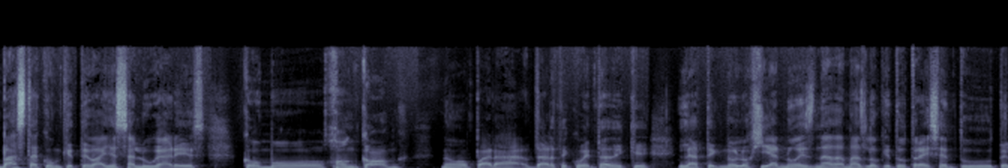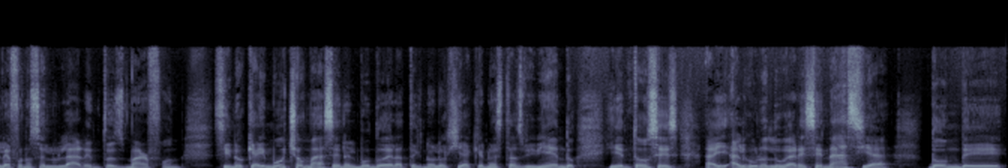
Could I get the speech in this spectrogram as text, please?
Basta con que te vayas a lugares como Hong Kong, ¿no? Para darte cuenta de que la tecnología no es nada más lo que tú traes en tu teléfono celular, en tu smartphone, sino que hay mucho más en el mundo de la tecnología que no estás viviendo. Y entonces hay algunos lugares en Asia donde,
